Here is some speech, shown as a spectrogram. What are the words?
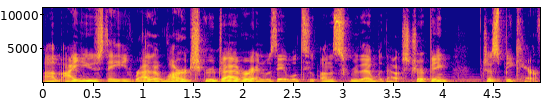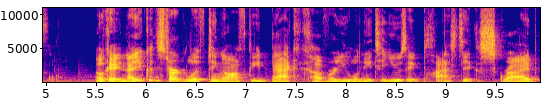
Um, I used a rather large screwdriver and was able to unscrew them without stripping. Just be careful. Okay, now you can start lifting off the back cover. You will need to use a plastic scribe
